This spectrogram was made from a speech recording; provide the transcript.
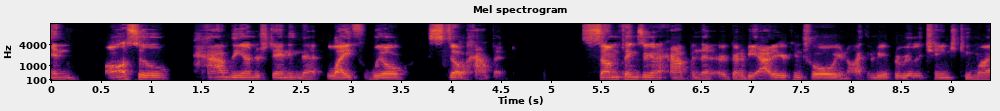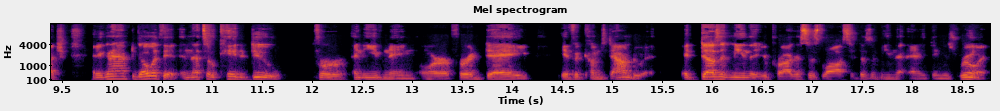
and also have the understanding that life will still happen some things are going to happen that are going to be out of your control you're not going to be able to really change too much and you're going to have to go with it and that's okay to do for an evening or for a day if it comes down to it it doesn't mean that your progress is lost. It doesn't mean that anything is ruined.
